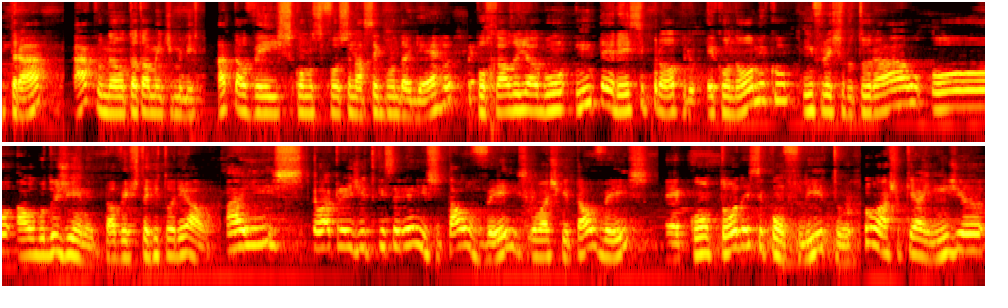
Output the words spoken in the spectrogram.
entrar fraco, não totalmente militar, talvez como se fosse na Segunda Guerra, por causa de algum interesse próprio, econômico, infraestrutural ou algo do gênero, talvez territorial. Mas eu acredito que seria isso. Talvez, eu acho que talvez, é, com todo esse conflito, eu não acho que a Índia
